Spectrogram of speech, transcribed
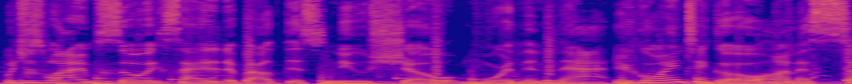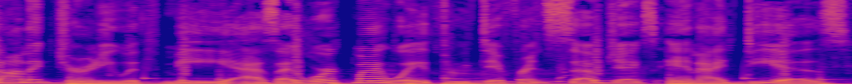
which is why I'm so excited about this new show, More Than That. You're going to go on a sonic journey with me as I work my way through different subjects and ideas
